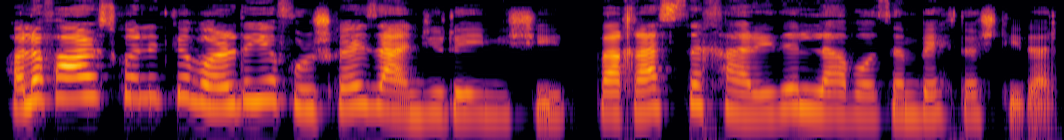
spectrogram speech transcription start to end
حالا فرض کنید که وارد یه فروشگاه زنجیره میشید و قصد خرید لوازم بهداشتی دارید.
